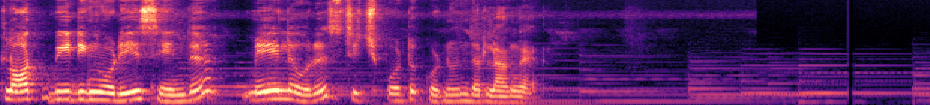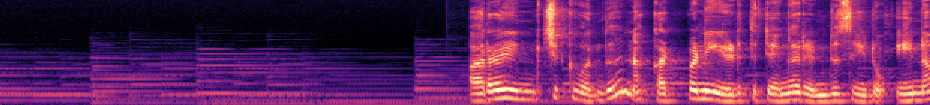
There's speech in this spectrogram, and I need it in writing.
கிளாத் பீடிங்கோடையே சேர்ந்து மேலே ஒரு ஸ்டிச் போட்டு கொண்டு வந்துடலாங்க. அரை இன்ச்சுக்கு வந்து நான் கட் பண்ணி எடுத்துட்டேங்க ரெண்டு சைடும். ஏன்னா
